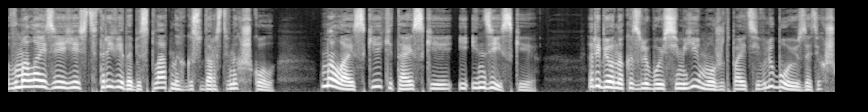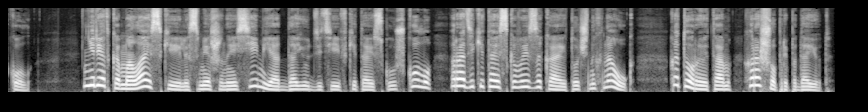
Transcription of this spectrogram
В Малайзии есть три вида бесплатных государственных школ – малайские, китайские и индийские – Ребенок из любой семьи может пойти в любую из этих школ. Нередко малайские или смешанные семьи отдают детей в китайскую школу ради китайского языка и точных наук, которые там хорошо преподают.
